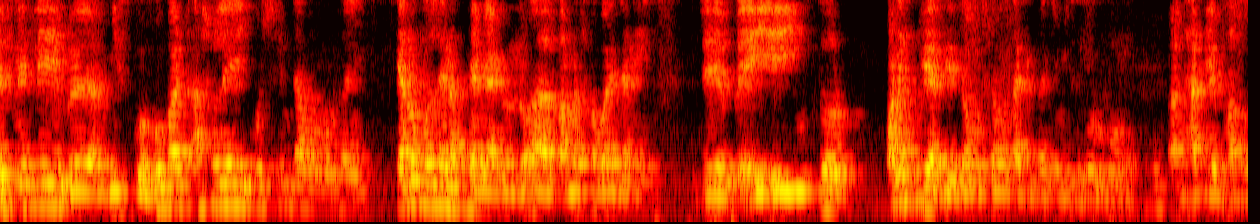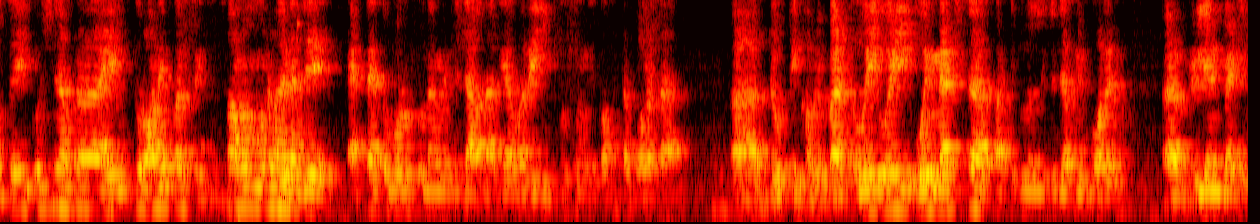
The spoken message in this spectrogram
ডেফিনেটলি মিস করব বাট আসলে এই কোশ্চেনটা আমার মনে হয়, কেন বললেন আপনি? আমি আমরা সবাই জানি যে এই এই উত্তর অনেক প্লেয়ার দিয়েছে অবশ্যই আমরা মিস থাকলে ভালো। তো এই কোশ্চেন আপনারা এই উত্তর অনেকবার পেয়েছেন। তো আমার মনে হয় না যে একটা এত বড় টুর্নামেন্টে যাওয়ার আগে আবার এই প্রসঙ্গে কথাটা বলাটা যৌক্তিক হবে। বাট ওই ওই ওই ম্যাচটা পার্টিকুলারলি যদি আপনি বলেন ব্রিলিয়ান্ট ব্যাটিং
